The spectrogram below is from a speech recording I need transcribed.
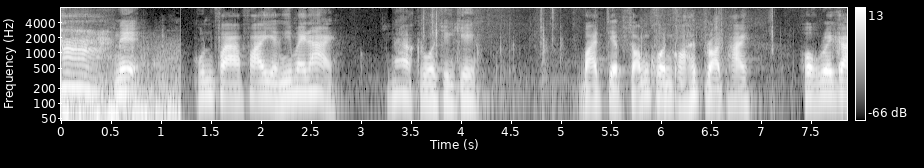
ค่ะ นี่ คุณฝ่าไฟอย่างนี้ไม่ได้ น่ากลัวจริง ๆ บาดเจ็บสองคนขอให้ปลอดภัย6นาฬิกา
